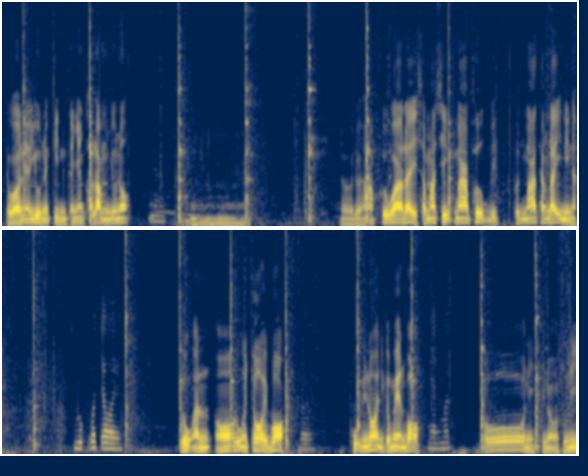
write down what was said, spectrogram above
แต่ว่าแนวอยู่แนวกินก็ยังคลำอยู่เนาะ เลยเด้อเด้อเอาคือว่าได้สมาชิกมาเพิ่มอีกเพิ่นมาทางใดนี่นะลูกบ่จอยลูกอันอ๋อลูกอันจอยบ่เลยผู้นี่น้อยนี่ก็แม่นบ่แม่นหมดโอ้นี่พี่น้องผู้นี้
